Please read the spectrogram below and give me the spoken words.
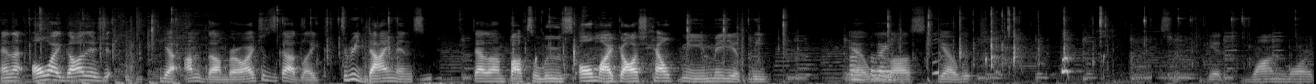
And I, all I got is, yeah, I'm done, bro. I just got like three diamonds that I'm about to lose. Oh my gosh, help me immediately. Yeah, Oh, we lost. Yeah, we. Get one more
